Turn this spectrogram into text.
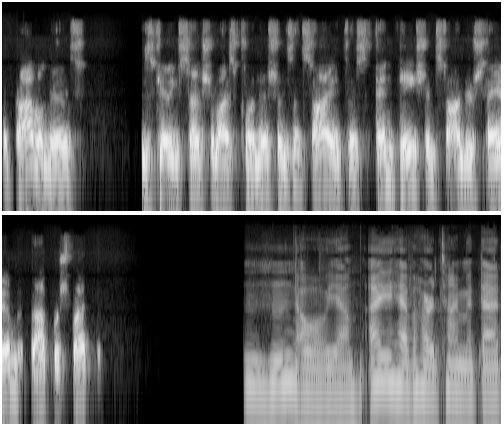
The problem is, is getting centralized clinicians and scientists and patients to understand that perspective. Mm-hmm. Oh yeah, I have a hard time with that.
